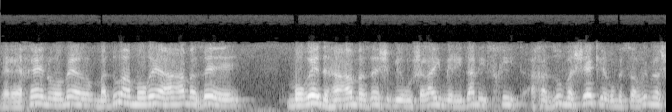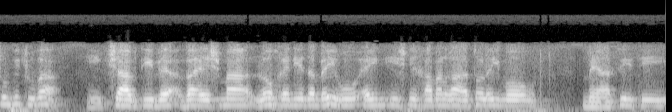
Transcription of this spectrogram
ולכן הוא אומר, מדוע מורה העם הזה מורד העם הזה שבירושלים מרידה נצחית, אחזו בשקר ומסרבים לשוב בתשובה. הקשבתי ואשמע, לא כן ידברו, אין איש ניחם על רעתו לאמור. מה עשיתי?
